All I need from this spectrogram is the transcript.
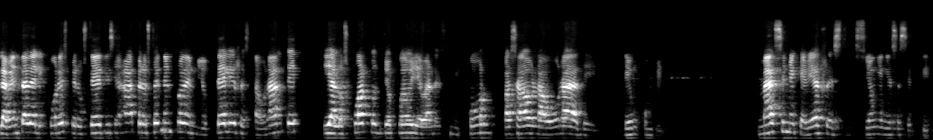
la venta de licores, pero ustedes dicen, ah, pero estoy dentro de mi hotel y restaurante y a los cuartos yo puedo llevarles licor pasado la hora de, de un convenio. Máxime que había restricción en ese sentido.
